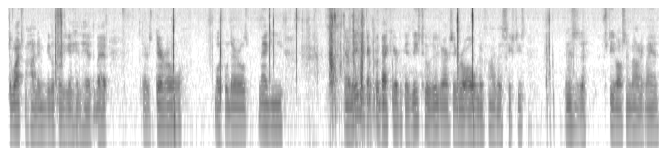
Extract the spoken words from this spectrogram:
The watch behind him. He looks like he's gonna hit the head of the bat. There's Daryl, multiple Daryls, Maggie. Now these I got put back here because these two of these are actually real old. They're from like the '60s. And this is a Steve Austin Bionic Man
